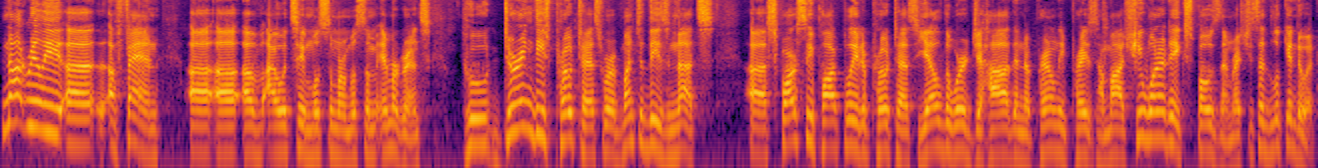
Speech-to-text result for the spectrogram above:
not really uh, a fan uh, uh, of, I would say, Muslim or Muslim immigrants, who during these protests, where a bunch of these nuts, uh, sparsely populated protests, yelled the word jihad and apparently praised Hamas, she wanted to expose them, right? She said, look into it.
